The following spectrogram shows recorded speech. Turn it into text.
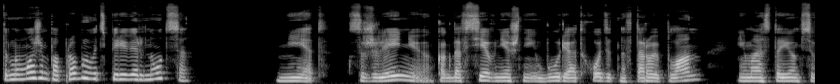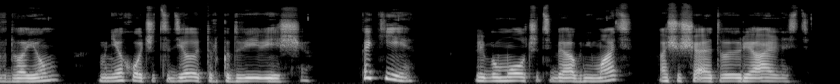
то мы можем попробовать перевернуться. Нет, к сожалению, когда все внешние бури отходят на второй план, и мы остаемся вдвоем, мне хочется делать только две вещи. Какие? Либо молча тебя обнимать, ощущая твою реальность,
